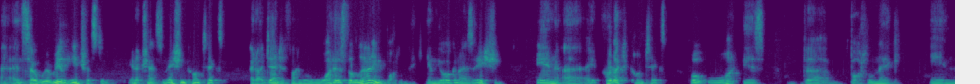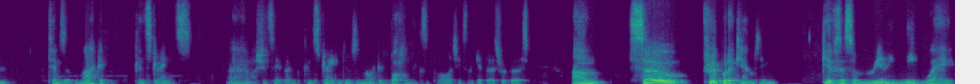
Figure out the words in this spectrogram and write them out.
And so we're really interested in a transformation context at identifying well, what is the learning bottleneck in the organization. In a, a product context, well, what is the bottleneck in terms of market constraints? Uh, I should say the constraint in terms of market bottlenecks. Apologies, I get those reversed. Um, so throughput accounting gives us a really neat way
